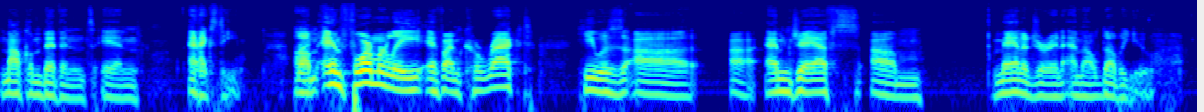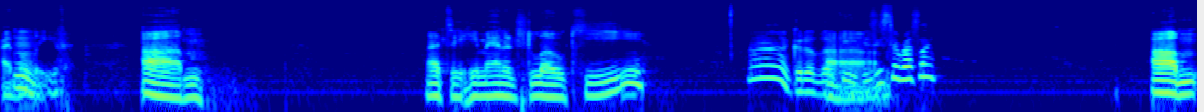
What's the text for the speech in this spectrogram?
Malcolm Bivens in NXT, um, and formerly, if I'm correct, he was uh, uh, MJF's um, manager in MLW, I Mm. believe. Um, let's see, he managed Low Ki. Ah, good old Low Ki. Is he Um, still wrestling? Um,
